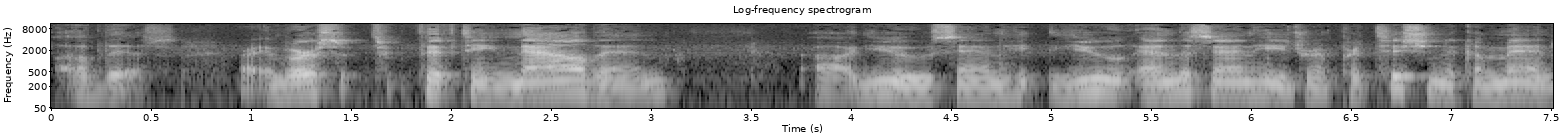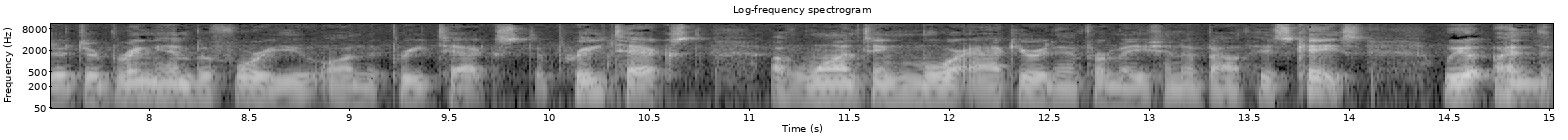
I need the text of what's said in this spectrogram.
of this. Right in verse 15. Now then, uh, you, San, you and the Sanhedrin petition the commander to bring him before you on the pretext, the pretext of wanting more accurate information about his case. We and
